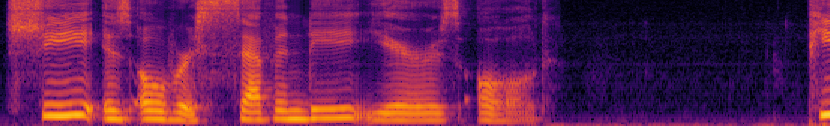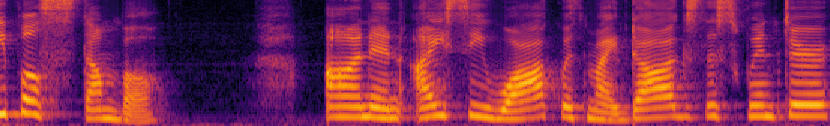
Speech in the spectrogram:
She is over 70 years old. People stumble on an icy walk with my dogs this winter,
